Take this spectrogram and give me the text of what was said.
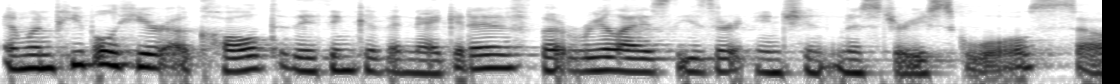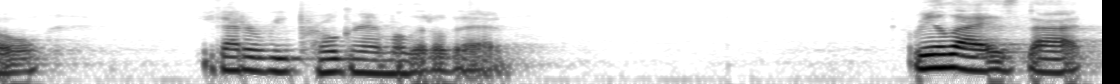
And when people hear occult, they think of a negative, but realize these are ancient mystery schools. So you got to reprogram a little bit. Realize that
